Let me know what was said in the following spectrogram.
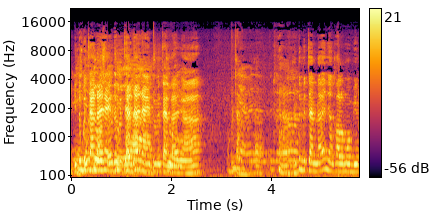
Itu Setuju, bercandanya itu bercandanya Iya, itu setuju. bercandanya. Bercanda. Iya, itu bercandanya kalau mobil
